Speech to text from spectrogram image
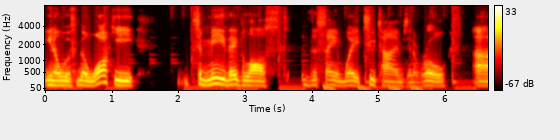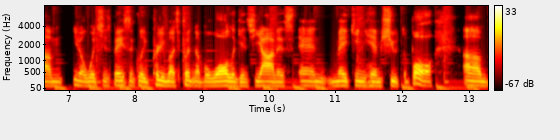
you know, with Milwaukee, to me, they've lost the same way two times in a row. Um, you know, which is basically pretty much putting up a wall against Giannis and making him shoot the ball. Um,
